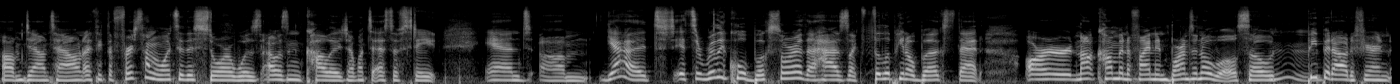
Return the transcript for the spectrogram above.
um, downtown. I think the first time I went to this store was I was in college. I went to SF State, and um, yeah, it's it's a really cool bookstore that has like Filipino books that are not common to find in Barnes and Noble. So peep it out if you're in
